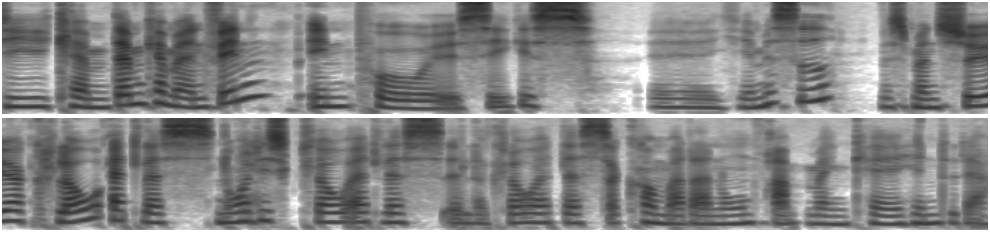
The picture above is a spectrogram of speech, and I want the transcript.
de kan, dem kan man finde ind på øh, SIGGES øh, hjemmeside. Hvis man søger klovatlas, nordisk klovatlas eller klovatlas, så kommer der nogen frem, man kan hente der.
